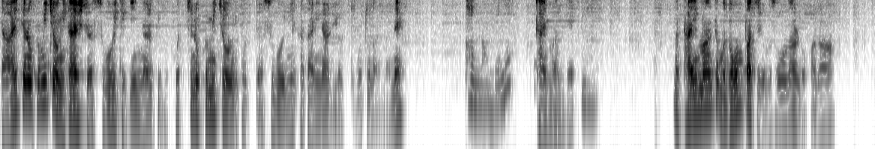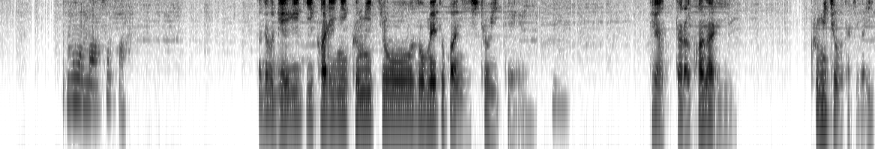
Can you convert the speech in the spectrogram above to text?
で相手の組長に対してはすごい敵になるけど、こっちの組長にとってはすごい味方になるよってことなんだね。タイマンでね。怠慢で。うんまあ、怠慢でもドンパチでもそうなるのかな。もうまあ、そうか。例えば迎撃仮に組長染めとかにしといて、うんってやったらかなり組長たちが生き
